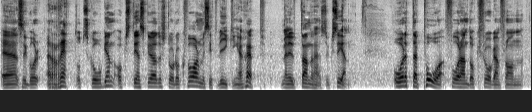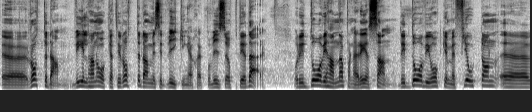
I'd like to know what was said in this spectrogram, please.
Eh, Så det går rätt åt skogen och Sten Skröder står då kvar med sitt vikingaskepp, men utan den här succén. Året därpå får han dock frågan från eh, Rotterdam. Vill han åka till Rotterdam med sitt vikingaskepp och visa upp det där? Och det är då vi hamnar på den här resan. Det är då vi åker med 14, eh,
